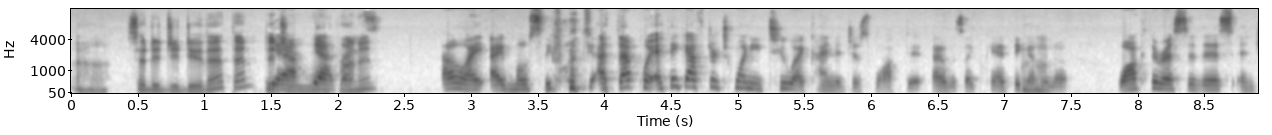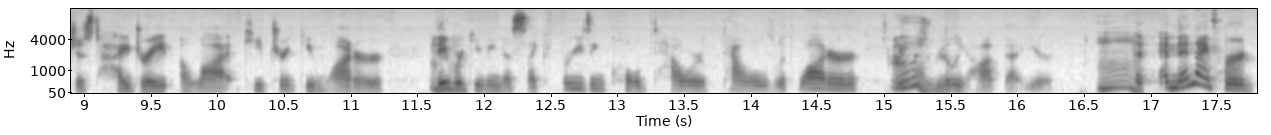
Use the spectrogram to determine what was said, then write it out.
Uh-huh. So did you do that then? Did yeah, you yeah, walk run it? Oh, I, I mostly walked at that point. I think after 22, I kind of just walked it. I was like, okay, I think I'm gonna walk the rest of this and just hydrate a lot. Keep drinking water. They were giving us like freezing cold tower towels with water. It was Oh. really hot that year. Mm. And, and then I've heard,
